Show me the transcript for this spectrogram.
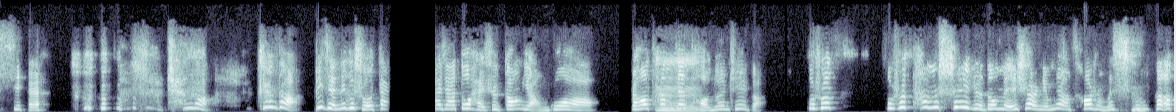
闲，真的真的，并且那个时候大大家都还是刚阳过哦，然后他们在嗯讨论这个，我说我说他们睡着都没事儿，你们俩操什么心呢？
